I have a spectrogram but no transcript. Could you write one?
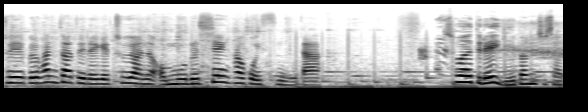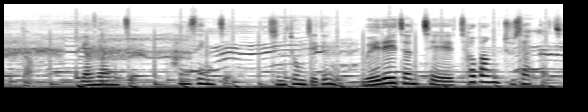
수액을 환자들에게 투여하는 업무를 시행하고 있습니다. 소아들의 예방 주사부터 영양제, 항생제, 진통제 등 외래 전체의 처방 주사까지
